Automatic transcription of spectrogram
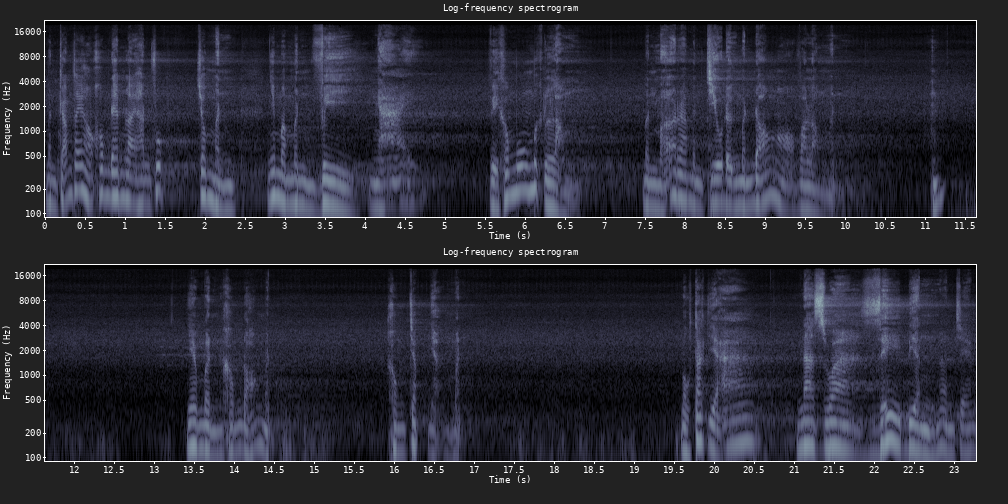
mình cảm thấy họ không đem lại hạnh phúc cho mình, nhưng mà mình vì ngại vì không muốn mất lòng, mình mở ra, mình chịu đựng, mình đón họ vào lòng mình. Ừ. Nhưng mình không đón mình, không chấp nhận mình. Một tác giả Nazwa Zebian, anh chị em,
